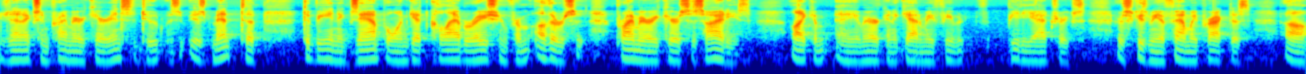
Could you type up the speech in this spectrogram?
Genetics and Primary Care Institute was, is meant to, to be an example and get collaboration from other primary care societies, like a, American Academy of Pediatrics, or excuse me, a family practice, uh,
